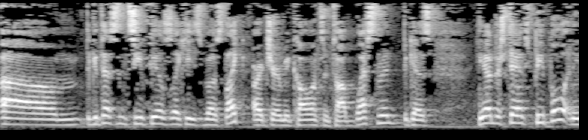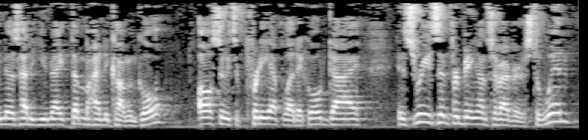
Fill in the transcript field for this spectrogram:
Um, the contestants he feels like he's most like are Jeremy Collins and Tom Westman because he understands people and he knows how to unite them behind a common goal. Also, he's a pretty athletic old guy. His reason for being on Survivor is to win,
